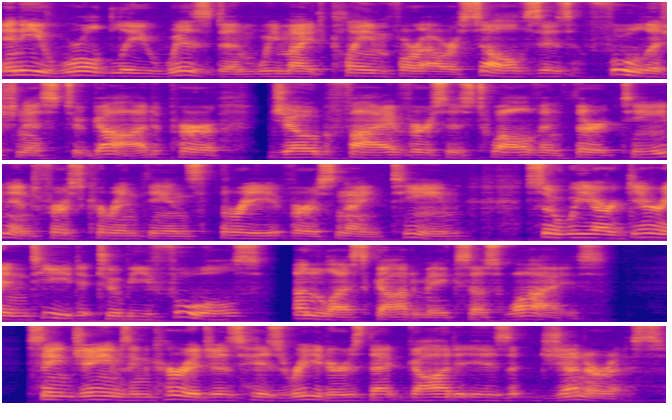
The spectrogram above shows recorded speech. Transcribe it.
Any worldly wisdom we might claim for ourselves is foolishness to God, per Job 5 verses 12 and 13 and 1 Corinthians 3 verse 19, so we are guaranteed to be fools unless God makes us wise. St. James encourages his readers that God is generous,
